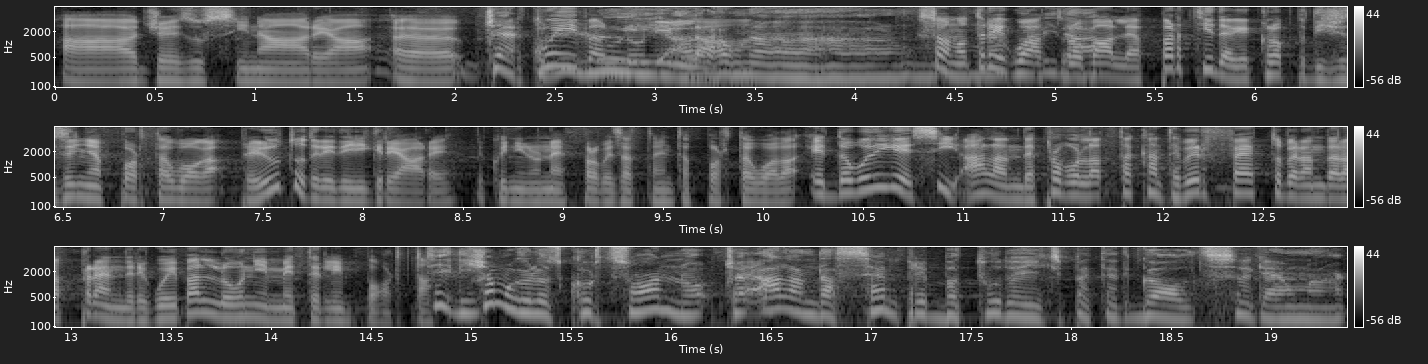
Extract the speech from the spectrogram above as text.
a Jesus in area, eh, certo, quei palloni là una, sono 3-4 palle a partita che Klopp dice segna a porta vuota. Prima di tutto te le devi creare, e quindi non è proprio esattamente a porta vuota. E dopodiché sì, Alan è proprio l'attaccante perfetto per andare a prendere quei palloni e metterli in porta. Sì, diciamo che lo scorso anno, cioè Alan ha sempre battuto gli expected goals, che è una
